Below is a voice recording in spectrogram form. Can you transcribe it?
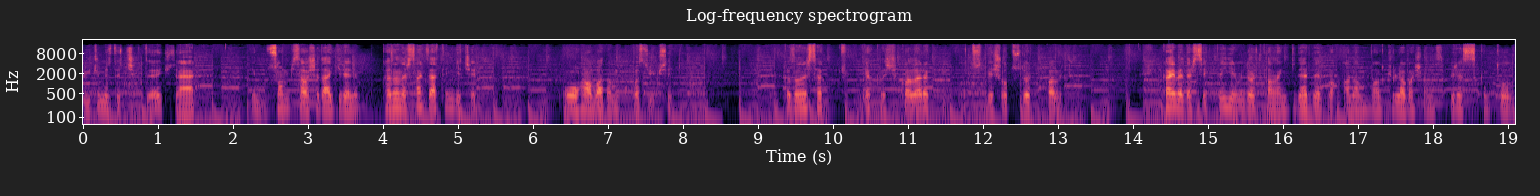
Büyücümüz de çıktı. Güzel. Şimdi son bir savaşa daha girelim. Kazanırsak zaten geçelim. Oha bu adamın kupası yüksek. Kazanırsak yaklaşık olarak 35-34 kupa. Kaybedersek de 24 falan gider de bu adam Valkür'le başlaması biraz sıkıntı oldu.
